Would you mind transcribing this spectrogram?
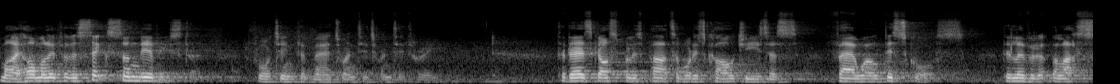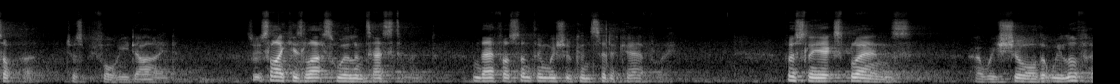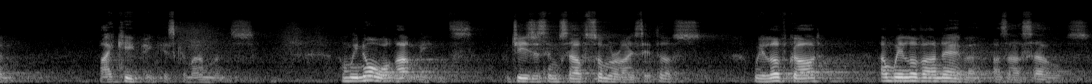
My homily for the sixth Sunday of Easter, 14th of May 2023. Today's Gospel is part of what is called Jesus' farewell discourse, delivered at the Last Supper just before he died. So it's like his last will and testament, and therefore something we should consider carefully. Firstly, he explains how we show that we love him by keeping his commandments. And we know what that means. Jesus himself summarized it thus We love God and we love our neighbour as ourselves.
